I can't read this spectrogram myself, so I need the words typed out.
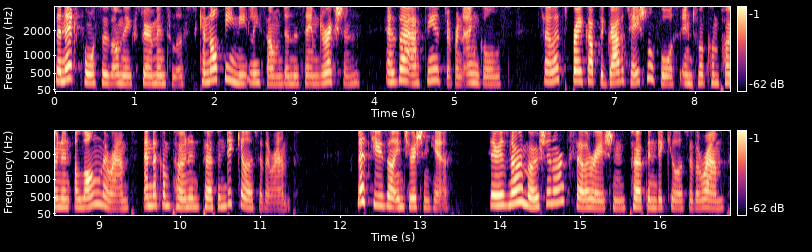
The net forces on the experimentalist cannot be neatly summed in the same direction, as they're acting at different angles, so let's break up the gravitational force into a component along the ramp and a component perpendicular to the ramp. Let's use our intuition here. There is no motion or acceleration perpendicular to the ramp,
